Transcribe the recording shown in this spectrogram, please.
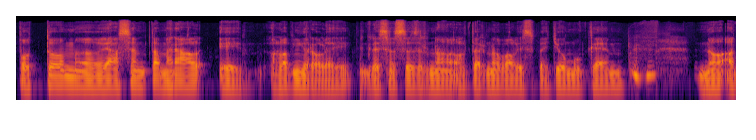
potom eh, já jsem tam hrál i hlavní roli, kde jsme se zrovna alternovali s Peťou Mukem. Mm-hmm. No a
